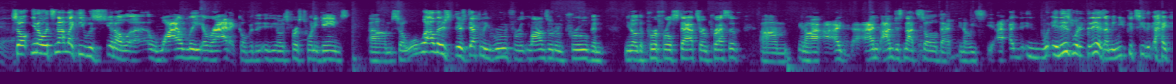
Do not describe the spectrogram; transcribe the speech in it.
Yeah. So you know, it's not like he was you know uh, wildly erratic over the you know his first 20 games. Um, so while there's there's definitely room for Lonzo to improve, and you know the peripheral stats are impressive. Um, you know, I, I, I'm, I'm just not sold that, you know, he's, I, I, it is what it is. I mean, you could see the guy,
